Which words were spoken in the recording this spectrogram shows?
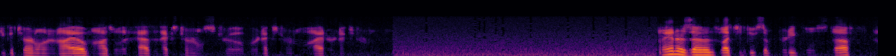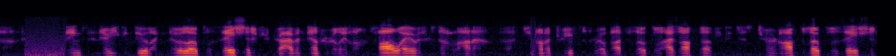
you can turn on an I/O module that has an external strobe or an external light or an external. Planner zones let you do some pretty cool stuff. Uh, things in there you can do like no localization if you're driving down a really long hallway where there's not a lot of uh, geometry for the robot to localize off of. You can just turn off the localization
